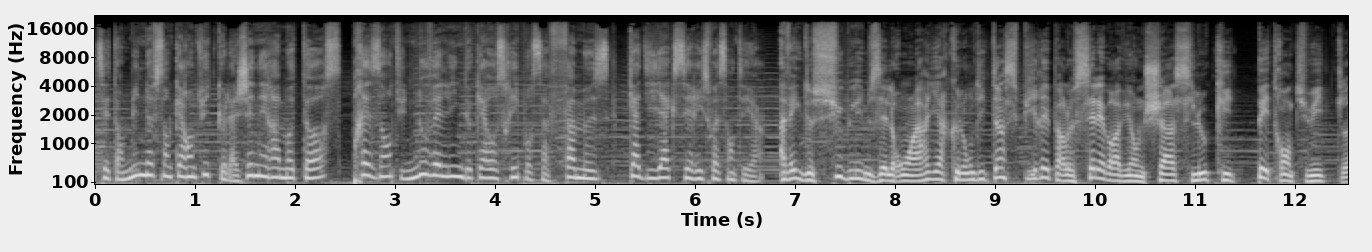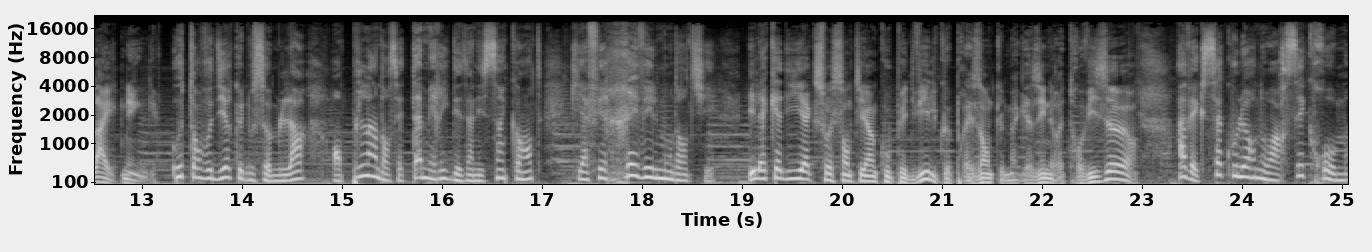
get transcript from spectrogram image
C'est en 1948 que la Genera Motors présente une nouvelle ligne de carrosserie pour sa fameuse Cadillac série 61. avec de sublimes ailerons arrière que l'on dit inspirés par le célèbre avion de chasse Lockheed P-38 Lightning. Autant vous dire que nous sommes là, en plein dans cette Amérique des années 50 qui a fait rêver le monde entier. Et la Cadillac 61 coupé de ville que présente le magazine Rétroviseur. Avec sa couleur noire, ses chromes,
